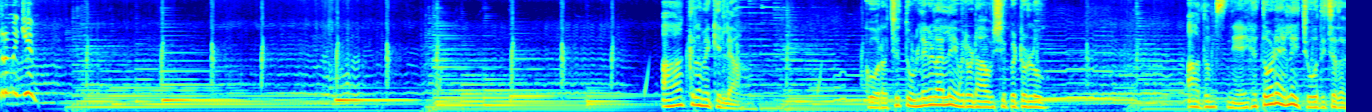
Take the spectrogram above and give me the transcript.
ആക്രമിക്കും ആക്രമിക്കില്ല. കുറച്ച് തുള്ളികളല്ലേ ഇവരോട് ആവശ്യപ്പെട്ടുള്ളൂ. അതും സ്നേഹത്തോടെയല്ലേ ചോദിച്ചത്.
